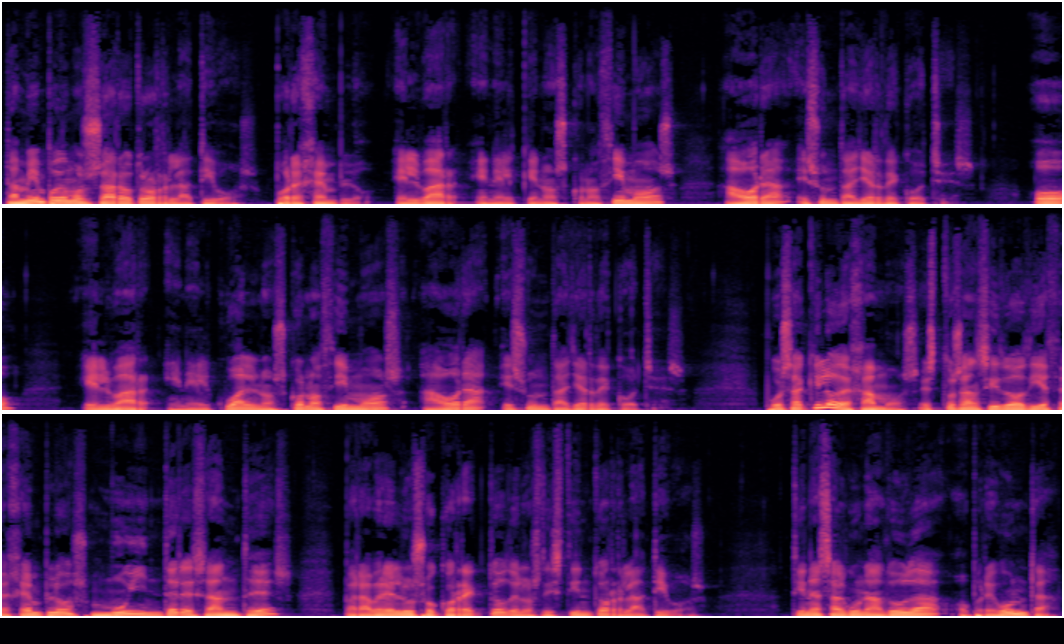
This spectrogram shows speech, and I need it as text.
También podemos usar otros relativos. Por ejemplo, el bar en el que nos conocimos ahora es un taller de coches. O el bar en el cual nos conocimos ahora es un taller de coches. Pues aquí lo dejamos. Estos han sido 10 ejemplos muy interesantes para ver el uso correcto de los distintos relativos. ¿Tienes alguna duda o pregunta?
